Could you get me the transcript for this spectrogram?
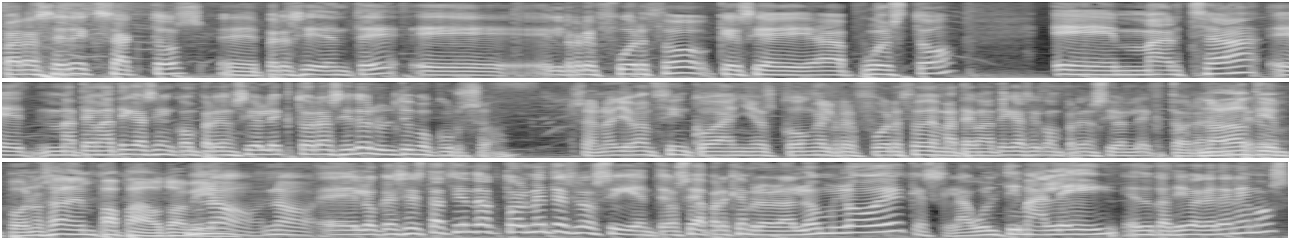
para ser exactos, eh, presidente, eh, el refuerzo que se ha puesto en marcha eh, matemáticas en comprensión lectora ha sido el último curso. O sea, no llevan cinco años con el refuerzo de matemáticas y comprensión lectora. No ha dado tiempo, no se han empapado todavía. No, no. Eh, lo que se está haciendo actualmente es lo siguiente. O sea, por ejemplo, la LOMLOE, que es la última ley educativa que tenemos,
